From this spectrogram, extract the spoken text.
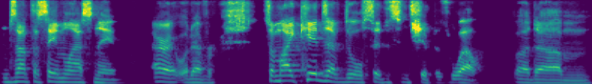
It's not the same last name. All right, whatever. So my kids have dual citizenship as well. But um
